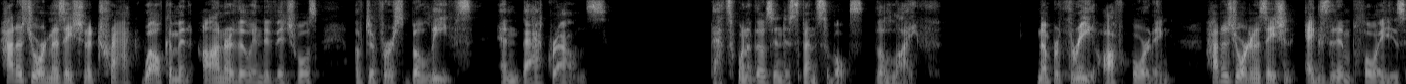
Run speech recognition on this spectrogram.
How does your organization attract, welcome, and honor those individuals of diverse beliefs and backgrounds. That's one of those indispensables, the life. Number three, offboarding. How does your organization exit employees,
